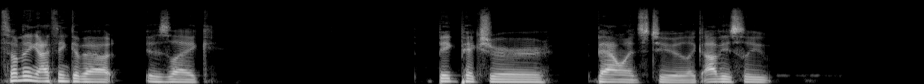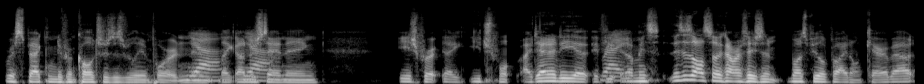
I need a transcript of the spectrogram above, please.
something I think about is like big picture balance too. Like obviously, respecting different cultures is really important. Yeah, and like yeah. Each per, like each identity. If Right. you, I mean, this is also a conversation most people probably don't care about.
